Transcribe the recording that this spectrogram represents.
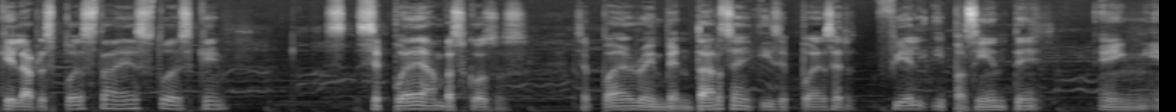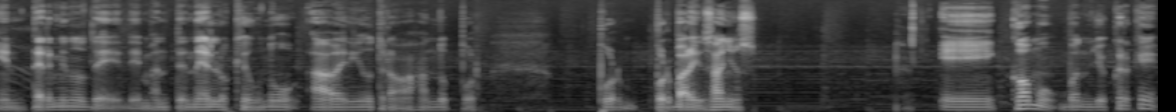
que la respuesta a esto es que se puede ambas cosas. Se puede reinventarse y se puede ser fiel y paciente en, términos de, mantener lo que uno ha venido trabajando por, por, varios años. Eh, ¿Cómo? Bueno, yo creo que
